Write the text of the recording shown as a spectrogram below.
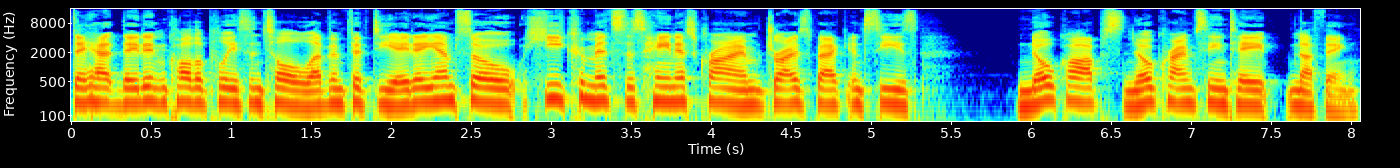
They had they didn't call the police until 11:58 a.m. So he commits this heinous crime, drives back and sees no cops, no crime scene tape, nothing.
